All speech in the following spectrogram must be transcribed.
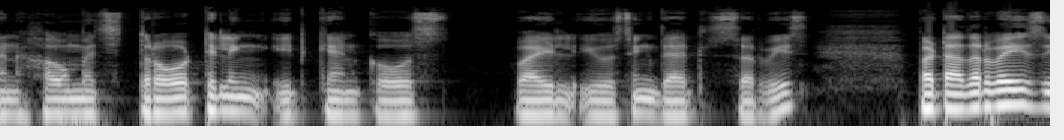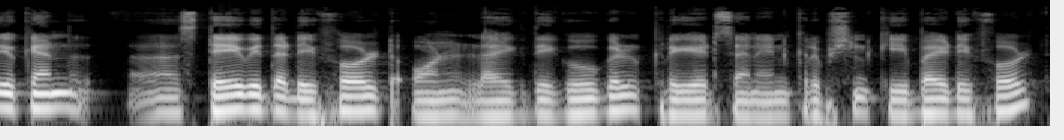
and how much throttling it can cause while using that service. But otherwise you can uh, stay with the default on like the Google creates an encryption key by default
